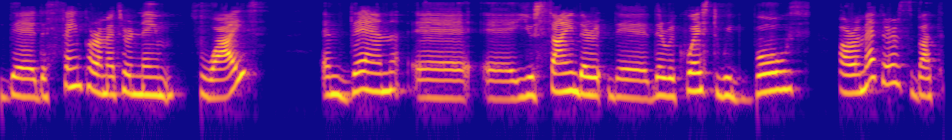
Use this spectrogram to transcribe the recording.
the, the same parameter name twice, and then uh, uh, you sign the, the, the request with both parameters, but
